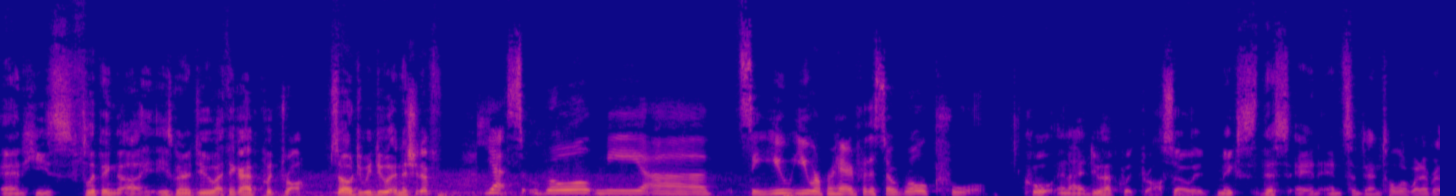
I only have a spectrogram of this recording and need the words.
and he's flipping. Uh, he's going to do. I think I have quick draw. So, do we do initiative? Yes, roll me. Uh, see. You you were prepared for this, so roll cool. Cool. And I do have quick draw, so it makes this an incidental or whatever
